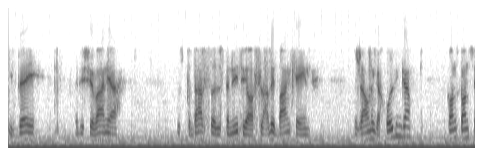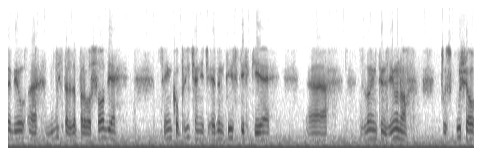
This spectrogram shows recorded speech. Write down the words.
idej reševanja gospodarstva z ustanovitvijo slabe banke in državnega holdinga. Konec koncev je bil uh, ministr za pravosodje Senko Pličanič eden tistih, ki je uh, zelo intenzivno poskušal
